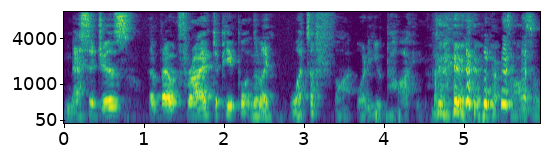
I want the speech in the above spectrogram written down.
messages about Thrive to people, and they're like, "What's a thought? What are you talking about?" That's awesome.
